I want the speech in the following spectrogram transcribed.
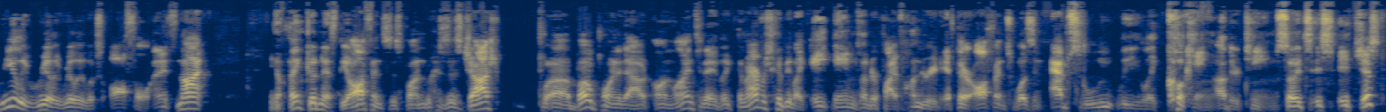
really, really, really looks awful. And it's not, you know, thank goodness the offense is fun because as Josh uh, Bowe pointed out online today, like the Mavericks could be like eight games under 500 if their offense wasn't absolutely like cooking other teams. So it's it's it's just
